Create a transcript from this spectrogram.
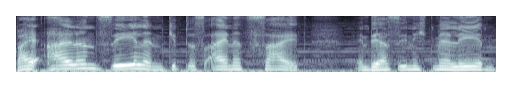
Bei allen Seelen gibt es eine Zeit, in der sie nicht mehr leben,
